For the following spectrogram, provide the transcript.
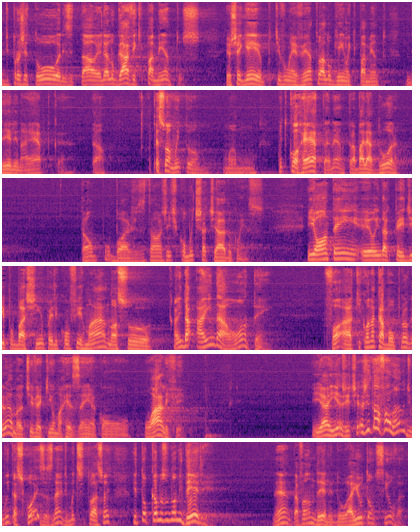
de projetores e tal, ele alugava equipamentos. Eu cheguei, eu tive um evento, aluguei um equipamento dele na época. Então, uma pessoa muito, uma, muito correta, né? trabalhadora. Então, o Borges. Então a gente ficou muito chateado com isso. E ontem eu ainda perdi para o baixinho para ele confirmar nosso. Ainda, ainda ontem, aqui quando acabou o programa, eu tive aqui uma resenha com o Alif. E aí a gente a gente estava falando de muitas coisas, né? De muitas situações e tocamos o nome dele né? Tá falando dele, do Ailton Silva.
